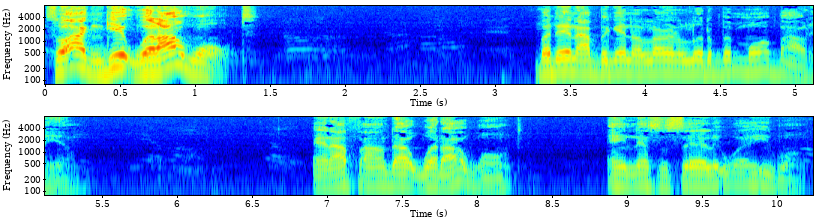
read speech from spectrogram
So I can get what I want. But then I began to learn a little bit more about him. And I found out what I want ain't necessarily what he wants.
